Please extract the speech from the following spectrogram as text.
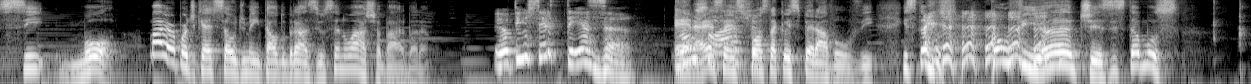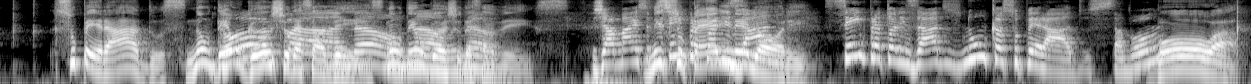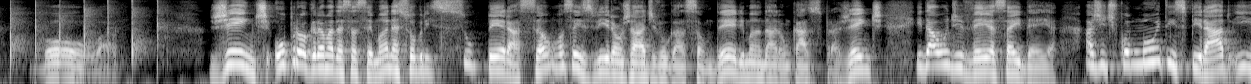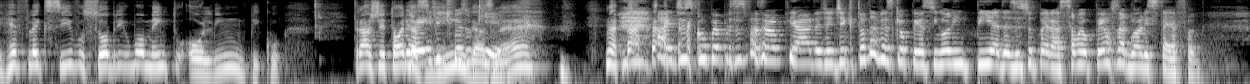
belíssimo. Maior podcast de saúde mental do Brasil, você não acha, Bárbara? Eu tenho certeza. Era essa a resposta que eu esperava ouvir. Estamos confiantes, estamos superados. Não deu o Opa, gancho dessa vez. não, Não, deu não, gancho não. dessa vez. Jamais Me sempre supere e melhore. Sempre atualizados, nunca superados, tá bom? Boa! Boa! Gente, o programa dessa semana é sobre superação. Vocês viram já a divulgação dele, mandaram casos pra gente. E da onde veio essa ideia? A gente ficou muito inspirado e reflexivo sobre o momento olímpico. Trajetórias lindas, né? Ai, desculpa, eu preciso fazer uma piada, gente. É que toda vez que eu penso em Olimpíadas e superação, eu penso na Glória Stefan.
